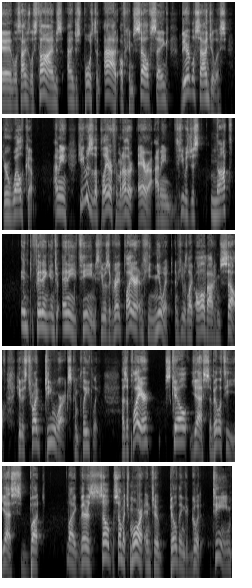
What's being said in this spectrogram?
in Los Angeles Times and just post an ad of himself saying, "Dear Los Angeles, you're welcome." I mean, he was the player from another era. I mean, he was just not in, fitting into any teams. He was a great player and he knew it. And he was like all about himself. He destroyed teamworks completely. As a player, skill, yes. Ability, yes. But like there's so so much more into building a good team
